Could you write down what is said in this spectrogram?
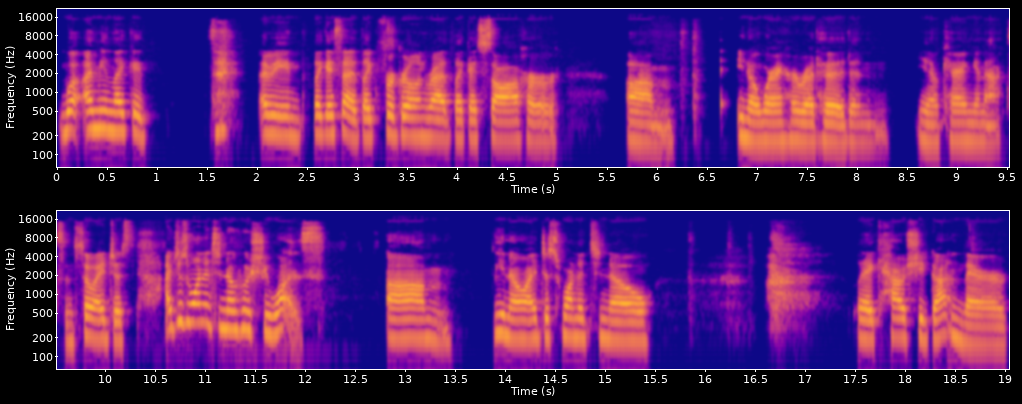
Well, I mean, like I, I mean, like I said, like for Girl in Red, like I saw her, um, you know, wearing her red hood and you know carrying an axe, and so I just, I just wanted to know who she was. Um, you know, I just wanted to know like how she'd gotten there,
